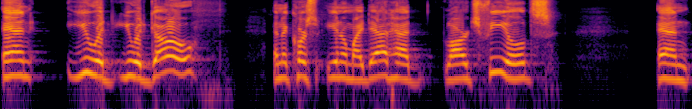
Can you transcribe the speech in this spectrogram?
And you would you would go, and of course, you know, my dad had large fields, and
